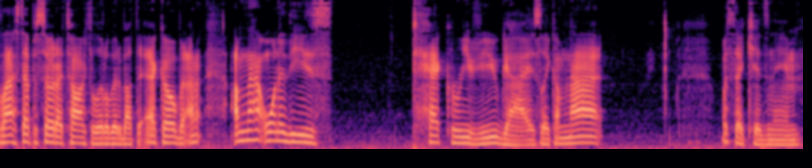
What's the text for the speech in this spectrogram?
last episode I talked a little bit about the Echo, but I don't. I'm not one of these tech review guys. Like I'm not. What's that kid's name?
